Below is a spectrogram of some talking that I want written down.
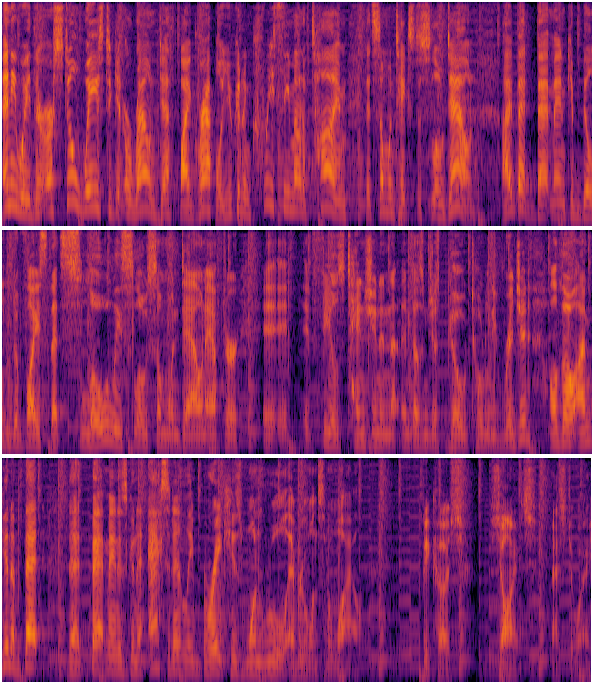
Anyway, there are still ways to get around death by grapple. You can increase the amount of time that someone takes to slow down. I bet Batman can build a device that slowly slows someone down after it, it, it feels tension and, and doesn't just go totally rigid. Although I'm gonna bet that Batman is gonna accidentally break his one rule every once in a while. Because science, that's the way.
